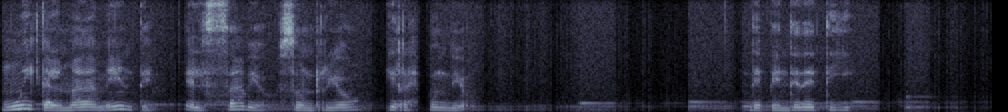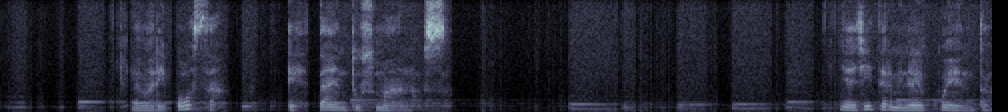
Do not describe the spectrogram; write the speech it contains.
Muy calmadamente el sabio sonrió y respondió, depende de ti. La mariposa está en tus manos. Y allí termina el cuento.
